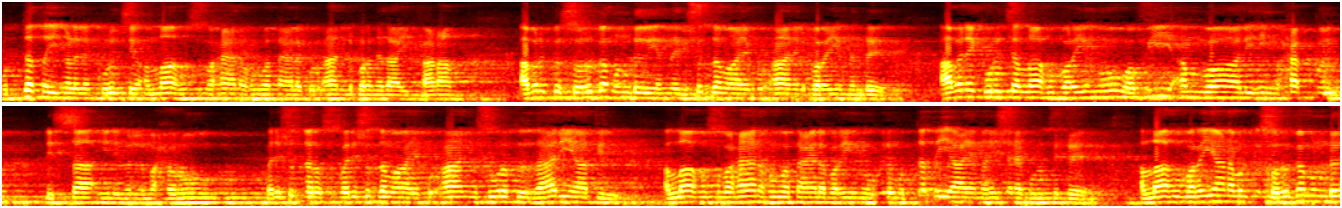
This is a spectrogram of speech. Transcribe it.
മുത്തത്തൈങ്ങളെ കുറിച്ച് അള്ളാഹു സുബഹാനഹുവത്താല ഖുർആാനിൽ പറഞ്ഞതായി കാണാം. അവർക്ക് സ്വർഗമുണ്ട് എന്ന് വിശുദ്ധമായ ഖുർആാനിൽ പറയുന്നുണ്ട്. അവരെ കുറിച്ച് അള്ളാഹു പറയുന്നു പരിശുദ്ധ പരിശുദ്ധമായ ഖുർആൻ സൂറത്ത് ദാരിയാത്തിൽ അള്ളാഹു തആല പറയുന്നു ഒരു മുത്തഖിയായ മനുഷ്യനെ കുറിച്ചിട്ട് അള്ളാഹു പറയാണ് അവർക്ക് സ്വർഗമുണ്ട്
